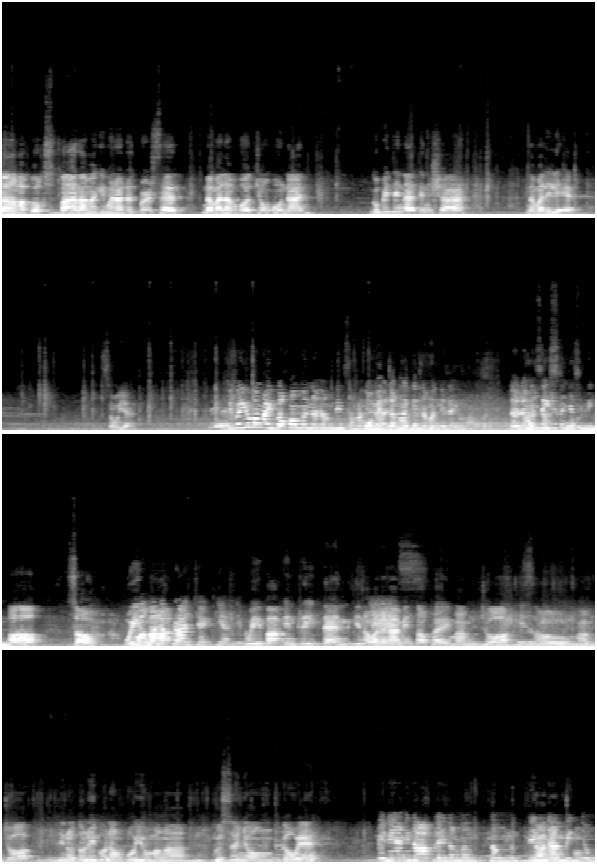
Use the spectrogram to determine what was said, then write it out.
Mga kapuks, para maging 100% na malambot yung unan, gupitin natin siya na maliliit. So, yan. Di ba yung mga iba common na lang din sa kanila? Comment lang na din naman nila yung mga Lalo Ay, na sa school. niya si Ming. Oo. So, way common na back, project yan, di ba? way back in grade 10, ginawa na Yes. namin to kay Ma'am Jo. So, Ma'am Jo, tinutuloy ko lang po yung mga gusto nyong gawin. Kaya ina- ina-apply lang ng, ng din Namin namin, po. yung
